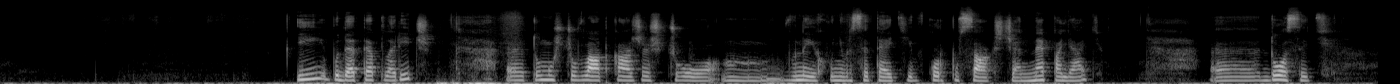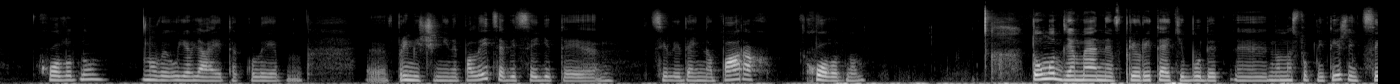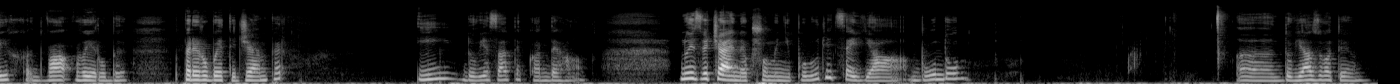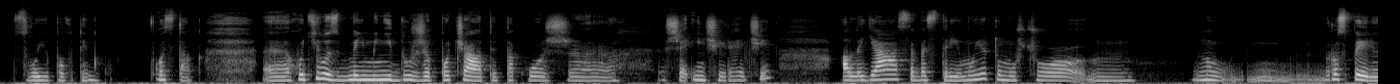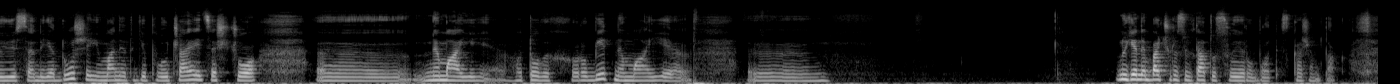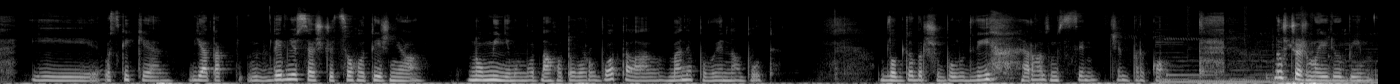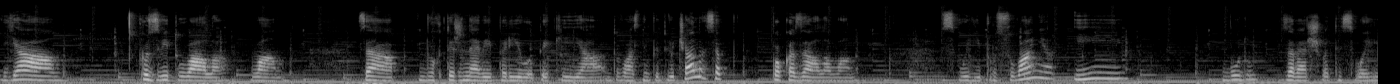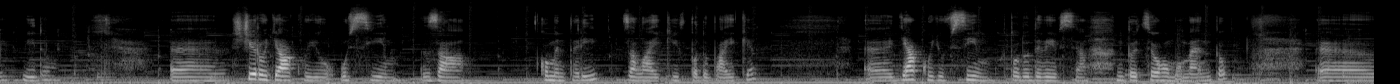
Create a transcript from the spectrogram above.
І буде тепла річ, е, тому що Влад каже, що в них в університеті в корпусах ще не палять. Е, Досить холодно. Ну, ви уявляєте, коли е, в приміщенні не палиться, відсидіти цілий день на парах, холодно. Тому для мене в пріоритеті буде е, на наступний тиждень цих два вироби: переробити джемпер і дов'язати кардиган. Ну і, звичайно, якщо мені вийде, я буду е, дов'язувати свою павутинку. Ось так. Е, Хотілося б мені дуже почати також е, ще інші речі, але я себе стримую, тому що ну, розпилююся я дуже, і в мене тоді виходить, що е, немає готових робіт, немає. Е, ну, я не бачу результату своєї роботи, скажімо так. І оскільки я так дивлюся, що цього тижня ну, мінімум одна готова робота в мене повинна бути. Було б добре, щоб було дві разом з цим чимперком. Ну що ж, мої любі, я прозвітувала вам за двохтижневий період, який я до вас не підключалася, показала вам свої просування і буду завершувати своє відео. Е, Щиро дякую усім за коментарі, за лайки і вподобайки. Е, Дякую всім, хто додивився до цього моменту. Е,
